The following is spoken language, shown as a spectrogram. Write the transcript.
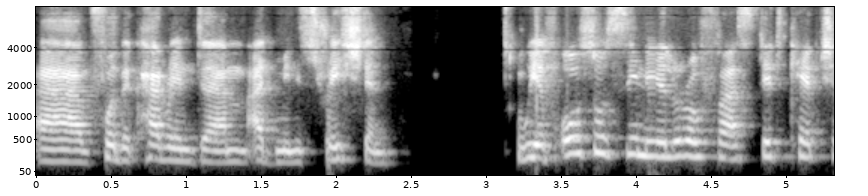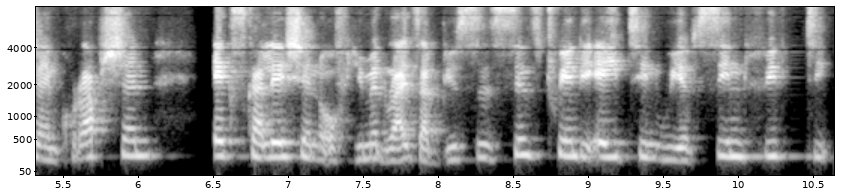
uh, for the current um, administration. We have also seen a lot of uh, state capture and corruption, escalation of human rights abuses. Since 2018, we have seen 50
